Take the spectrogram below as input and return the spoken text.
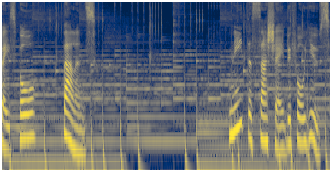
Phase 4. Balance. Knead the sachet before use.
